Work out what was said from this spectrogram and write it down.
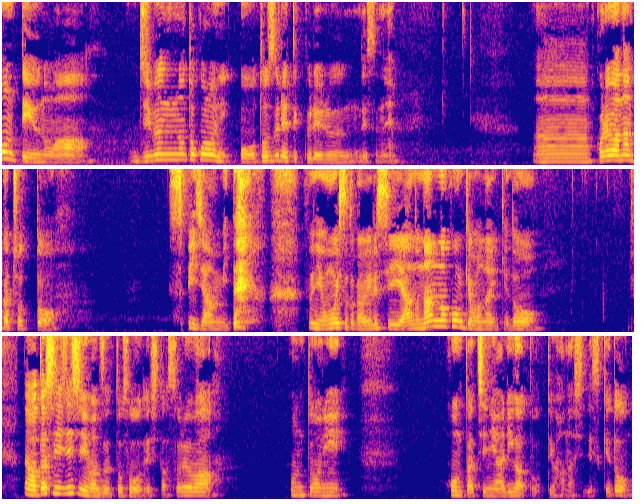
本っていうのは自分のところにを訪れてくれるんですね。うーんこれはなんかちょっとスピじゃんみたいなふうに思う人とかもいるしあの何の根拠もないけど私自身はずっとそうでしたそれは本当に本たちにありがとうっていう話ですけど、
